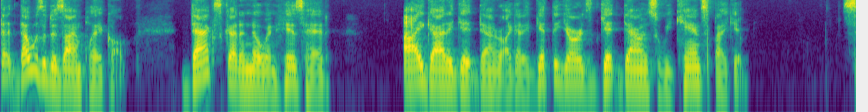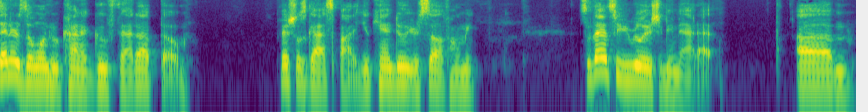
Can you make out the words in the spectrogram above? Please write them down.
that that was a design play call. Dak's got to know in his head, I got to get down, or I got to get the yards, get down so we can spike it. Center's the one who kind of goofed that up, though. Officials got spotted. You can't do it yourself, homie. So that's who you really should be mad at. Um,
